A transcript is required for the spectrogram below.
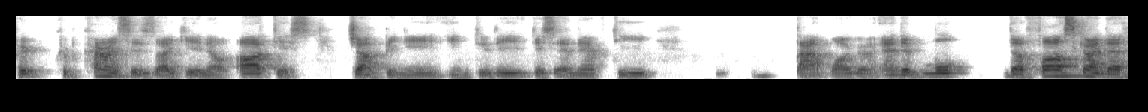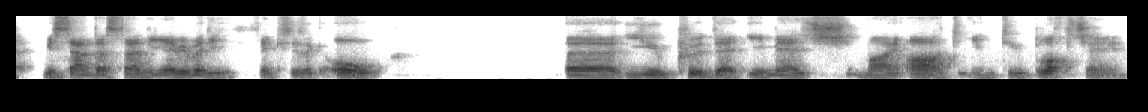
cryptocurrencies like you know artists jumping in into the this NFT bandwagon. And the more the first kind of misunderstanding everybody thinks is like oh uh, you put the image my art into blockchain.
